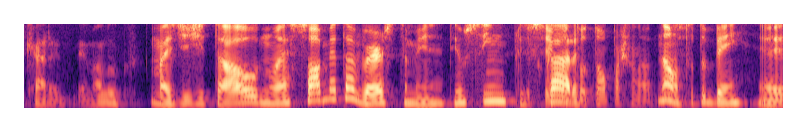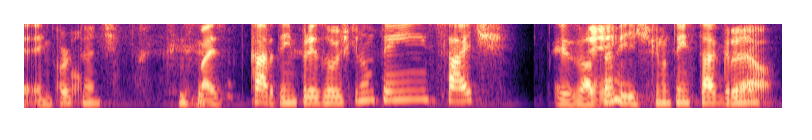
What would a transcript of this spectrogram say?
cara, é maluco. Mas digital não é só metaverso também, né? Tem o Eu simples, sei que cara. eu tô tão apaixonado por Não, isso. tudo bem, é, é importante. Mas, cara, tem empresa hoje que não tem site, Exatamente. que não tem Instagram, Real.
